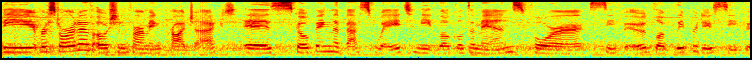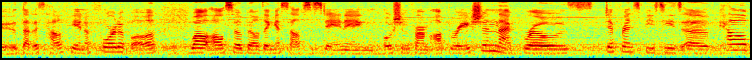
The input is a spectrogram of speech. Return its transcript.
The restorative ocean farming project is scoping the best way to meet local demands for seafood, locally produced seafood that is healthy and affordable, while also building a self sustaining ocean farm operation that grows different species of kelp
